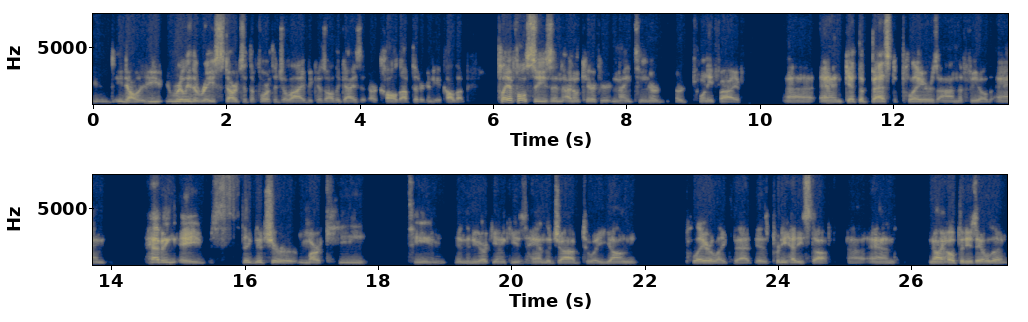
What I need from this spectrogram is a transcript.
you know, you, really the race starts at the 4th of July because all the guys that are called up that are going to get called up play a full season. I don't care if you're 19 or, or 25 uh, and get the best players on the field. And having a signature marquee team in the New York Yankees hand the job to a young player like that is pretty heady stuff. Uh, and, you know, I hope that he's able to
